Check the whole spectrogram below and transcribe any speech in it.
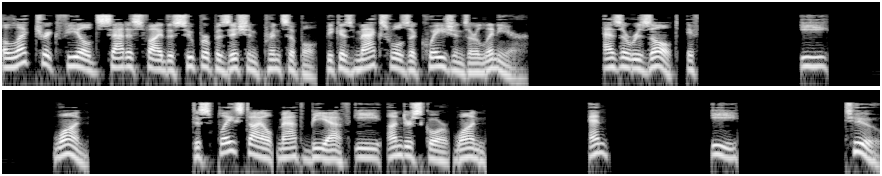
Electric fields satisfy the superposition principle because Maxwell's equations are linear. As a result, if E 1 display style math E underscore 1 and E 2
